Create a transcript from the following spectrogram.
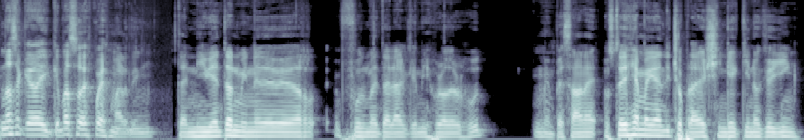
No se quedó ahí. ¿Qué pasó después, Martín? Ni bien terminé de ver Full Metal Alchemist Brotherhood, me empezaron a... Ustedes ya me habían dicho para ver Shingeki no Kyojin.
